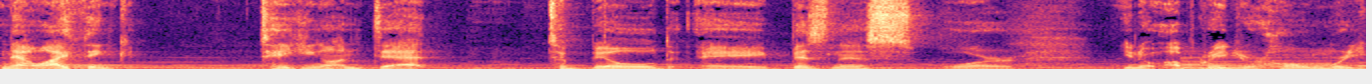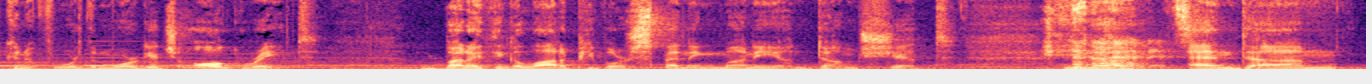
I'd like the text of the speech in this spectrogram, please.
now, I think taking on debt to build a business or you know upgrade your home where you can afford the mortgage, all great. But I think a lot of people are spending money on dumb shit, you know, and um,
